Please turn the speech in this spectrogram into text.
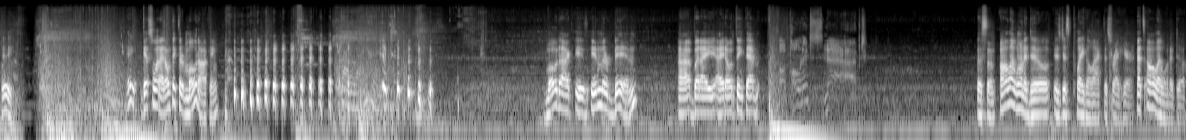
Hey. Hey, guess what? I don't think they're modocking. Gotta run, hun. MODOK is in their bin, uh, but I, I don't think that. Opponent snapped. Listen, all I want to do is just play Galactus right here. That's all I want to do.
